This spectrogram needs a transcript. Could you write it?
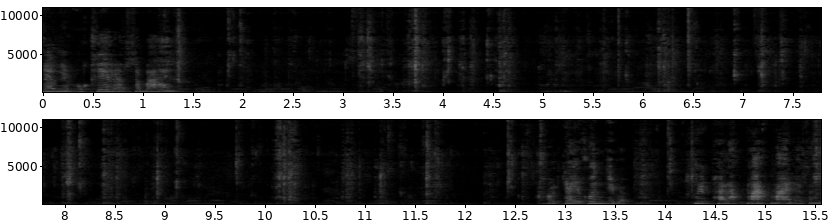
เดือนนี้โอเคแล้วสบาย เข้าใจคนที่แบบไม่พลักมากมายด้วยกัน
